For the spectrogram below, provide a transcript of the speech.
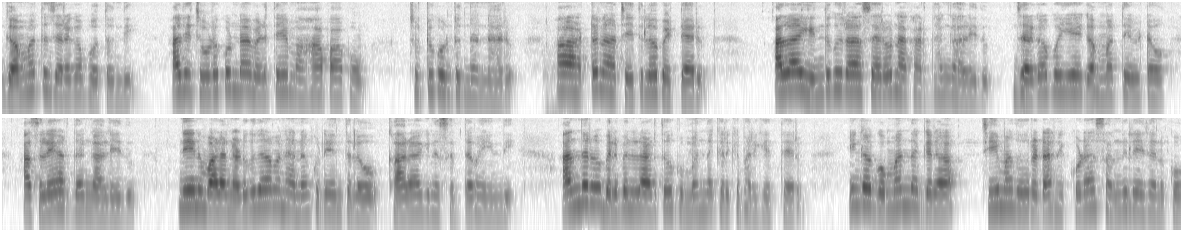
గమ్మత్తు జరగబోతుంది. అది చూడకుండా వెళితే మహాపాపం చుట్టుకుంటుందన్నారు. ఆ అట్ట నా చేతిలో పెట్టారు. అలా ఎందుకు రాశారో నాకు అర్థం కాలేదు. జరగబోయే గమ్మత్తేమిటో అసలే అర్థం కాలేదు. నేను వాళ్ళని అడుగుదామని అనుకునేంతలో కారాగిన శబ్దమైంది. అందరూ బిలబిల్లాడుతూ గుమ్మం దగ్గరికి పరిగెత్తారు. ఇంకా గుమ్మం దగ్గర చీమ దూరటానికి కూడా సందు లేదనుకో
